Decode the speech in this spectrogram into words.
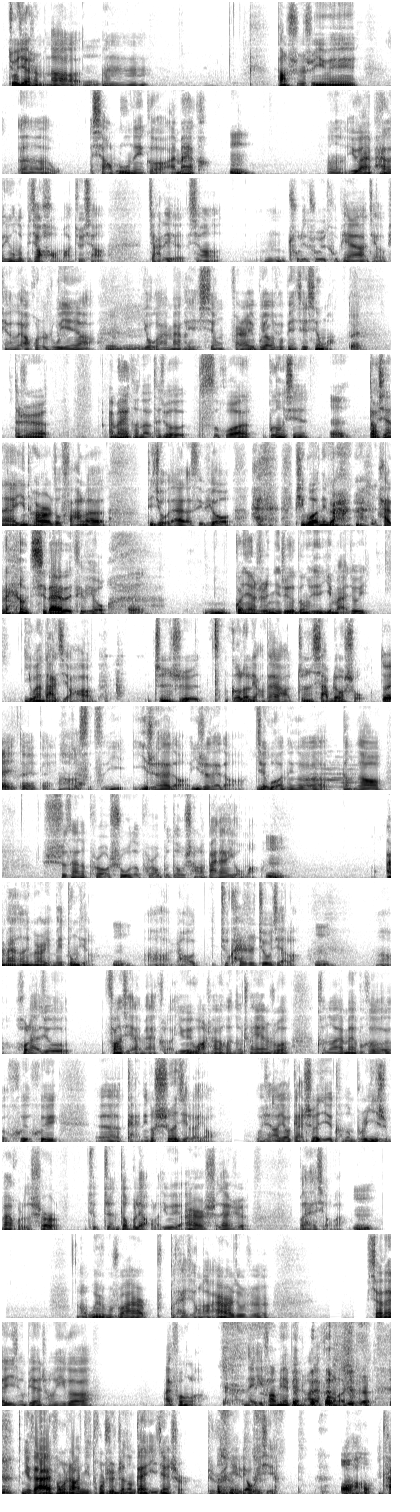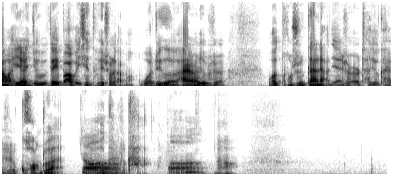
纠结什么呢？嗯嗯，当时是因为呃想录那个 iMac，嗯嗯，因为 iPad 用的比较好嘛，就想家里像嗯处理处理图片啊、剪个片子呀、或者录音啊，嗯嗯，有个 iMac 也行，反正也不要求便携性嘛。对，但是 iMac 呢，它就死活不更新，嗯到现在英特尔都发了第九代的 CPU，还苹果那边 还在用七代的 CPU。嗯嗯，关键是你这个东西一买就一万大几哈，真是隔了两代哈，真是下不了手。对对对，啊，一一直在等，一直在等，结果那个等到十三的 Pro、十五的 Pro 不都上了八代油吗嗯。？iMac 那边也没动静嗯啊，然后就开始纠结了嗯啊，后来就放弃 iMac 了，因为网上有很多传言说可能 iMac 会会呃改那个设计了要，我想要改设计可能不是一时半会儿的事儿了，就真等不了了，因为 Air 实在是不太行了。嗯啊，为什么说 Air 不不太行了？Air 就是现在已经变成一个 iPhone 了，哪一方面变成 iPhone 了？就是你在 iPhone 上，你同时只能干一件事儿，比如说你聊微信 啊哦，看网页，你就得把微信推出来嘛。我这个 Air 就是我同时干两件事儿，它就开始狂转，然后开始卡啊啊。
